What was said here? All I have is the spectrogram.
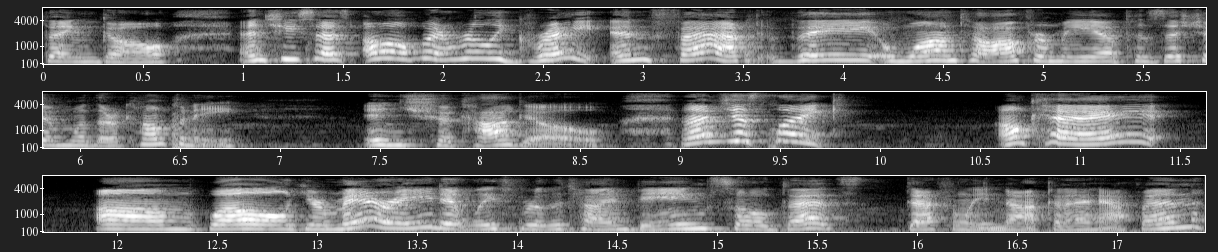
thing go? And she says, oh, it went really great. In fact, they want to offer me a position with their company in Chicago. And I'm just like, okay, um, well, you're married, at least for the time being, so that's definitely not going to happen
